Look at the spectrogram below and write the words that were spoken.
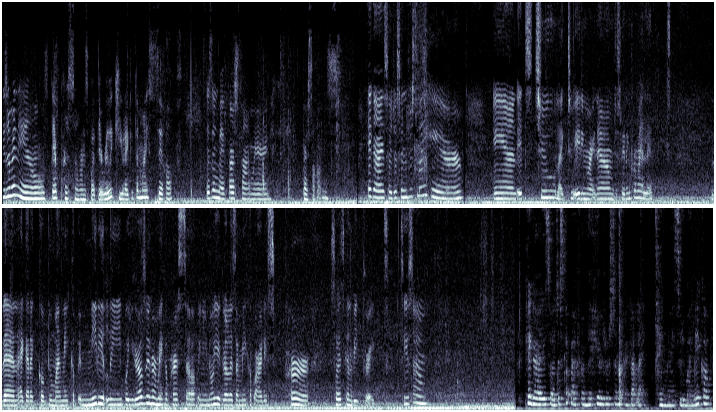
These are my nails. They're press-ons, but they're really cute. I did them myself. This is my first time wearing press-ons. Hey guys, so I just finished my hair and it's 2 like 2.18 right now. I'm just waiting for my lift then I gotta go do my makeup immediately. But your girl's doing her makeup herself, and you know your girl is a makeup artist per, so it's gonna be great. See you soon. Hey guys, so I just got back from the hairdresser. I got like 10 minutes to do my makeup,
